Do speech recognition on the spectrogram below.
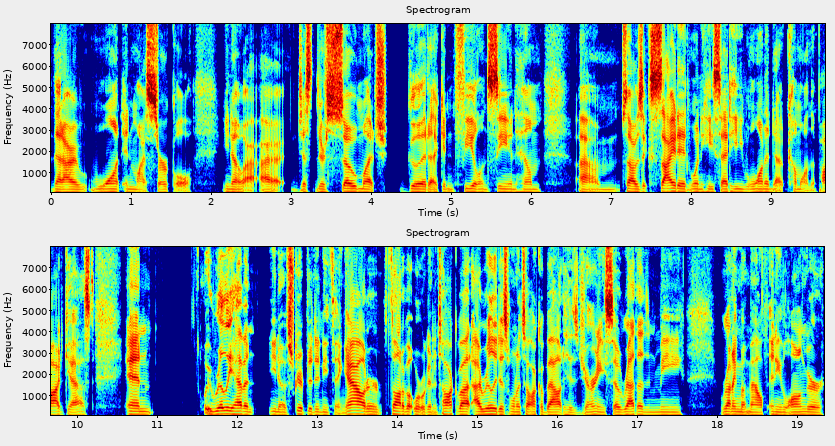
that i want in my circle. You know i, I just there's so much good i can feel and see in him. Um, so i was excited when he said he wanted to come on the podcast. And we really haven't you know scripted anything out or thought about what we're going to talk about. I really just want to talk about his journey. So rather than me running my mouth any longer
